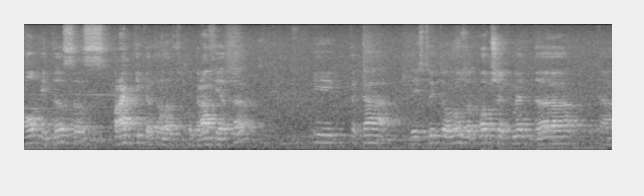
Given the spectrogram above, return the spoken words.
опита, с практиката на фотографията. И така действително започнахме да а,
